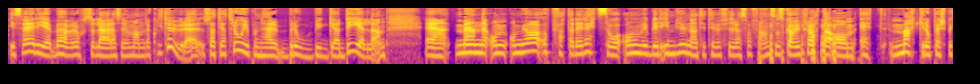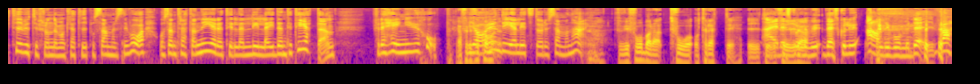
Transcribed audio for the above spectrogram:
i Sverige behöver också lära sig om andra kulturer. Så att jag tror ju på den här brobyggardelen. Eh, men om, om jag uppfattar det rätt så, om vi blir inbjudna till TV4-soffan så ska vi prata om ett makroperspektiv utifrån demokrati på samhällsnivå och sen tratta ner det till den lilla identiteten för det hänger ju ihop. Ja, jag komma... är en del i ett större sammanhang. Ja, för vi får bara 2.30 i TV4. Nej, det skulle, vi, det skulle ju aldrig gå med dig. Va?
